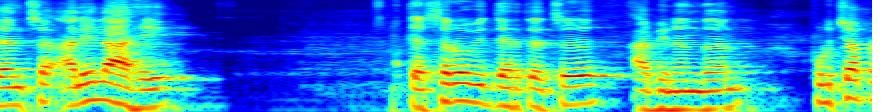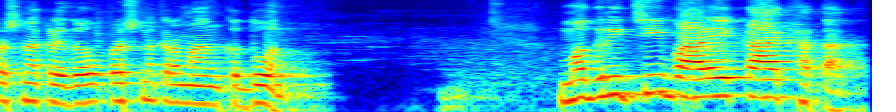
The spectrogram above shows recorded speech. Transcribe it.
ज्यांचं आलेलं आहे त्या सर्व विद्यार्थ्याचं अभिनंदन. पुढच्या प्रश्नाकडे जाऊ. प्रश्न क्रमांक दोन. मगरीची बाळे काय खातात?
